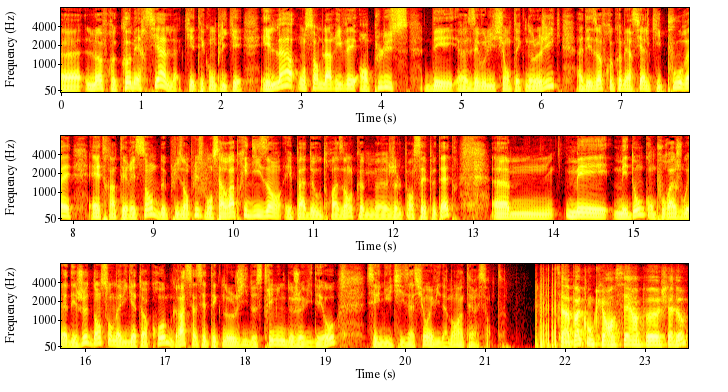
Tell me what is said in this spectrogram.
euh, l'offre commerciale qui était compliquée. Et là, on semble arriver, en plus des euh, évolutions technologiques, à des offres commerciales qui pourraient être intéressantes de plus en plus. Bon, ça aura pris dix ans et pas deux ou trois ans comme je le pensais peut-être. mais, mais donc, on pourra jouer à des jeux dans son navigateur Chrome grâce à cette technologie de streaming de jeux vidéo, c'est une utilisation évidemment intéressante. Ça va pas concurrencer un peu Shadow?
